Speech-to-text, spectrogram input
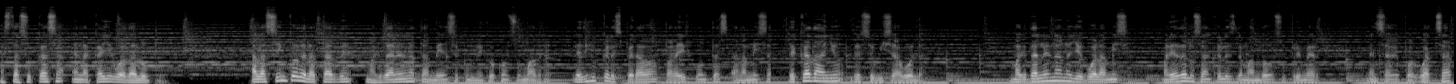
hasta su casa en la calle Guadalupe. A las 5 de la tarde, Magdalena también se comunicó con su madre, le dijo que le esperaba para ir juntas a la misa de cada año de su bisabuela. Magdalena no llegó a la misa. María de los Ángeles le mandó su primer mensaje por WhatsApp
